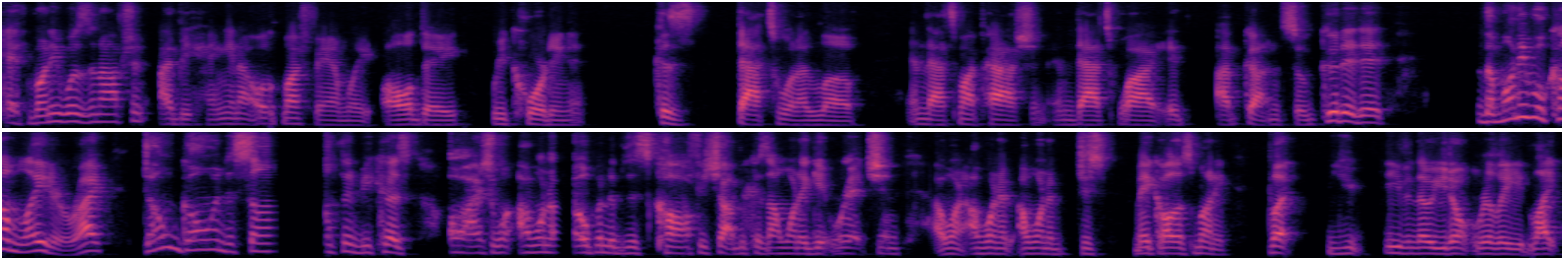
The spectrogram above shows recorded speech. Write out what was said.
if money was an option, I'd be hanging out with my family all day recording it because that's what I love and that's my passion and that's why it I've gotten so good at it. The money will come later, right? Don't go into something because oh I just want I want to open up this coffee shop because I want to get rich and I want I want to I want to just make all this money you even though you don't really like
